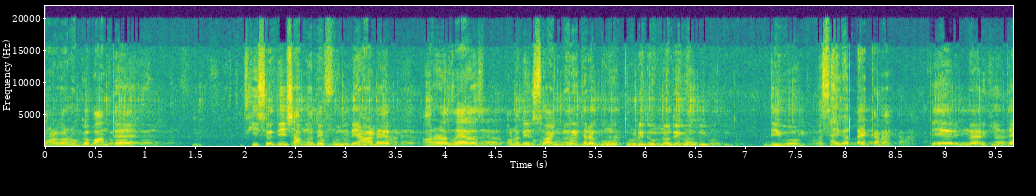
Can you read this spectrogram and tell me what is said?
মরগান উগ্র বানতে ফিসো দিয়ে, সামনে দিয়ে, ফুল দিয়ে হাঁটের আমরা যাই কোনোদিন সোয়াং নদী, তারা গুঁ, তুড়ি দূর নদী দিব। ও সাইকেল লাগ না তে এরম আর কি, তে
